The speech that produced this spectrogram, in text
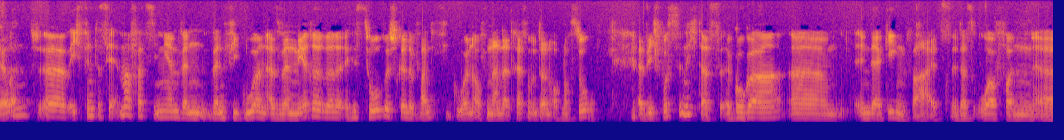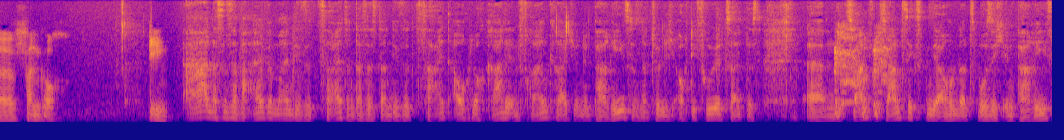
ja. und äh, ich finde es ja immer faszinierend, wenn, wenn Figuren, also wenn mehrere historisch relevante Figuren aufeinandertreffen und dann auch noch so. Also ich wusste nicht, dass Gugger äh, in der Gegend war, als das Ohr von äh, Van Gogh ging. Ah, das ist aber allgemein diese Zeit und das ist dann diese Zeit auch noch gerade in Frankreich und in Paris und natürlich auch die frühe Zeit des ähm, 20, 20. Jahrhunderts, wo sich in Paris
